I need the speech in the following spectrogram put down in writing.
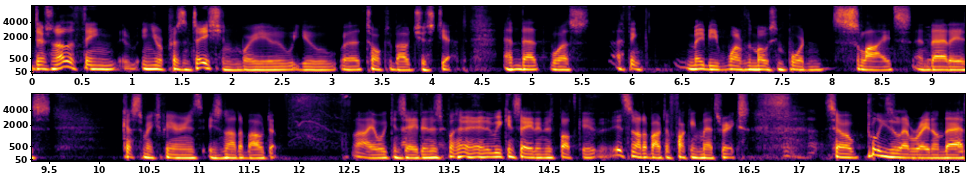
there's another thing in your presentation where you you uh, talked about just yet, and that was I think maybe one of the most important slides, and yeah. that is customer experience is not about the. Uh, we can say it in this. we can say it in this podcast. It's not about the fucking metrics. so please elaborate on that.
